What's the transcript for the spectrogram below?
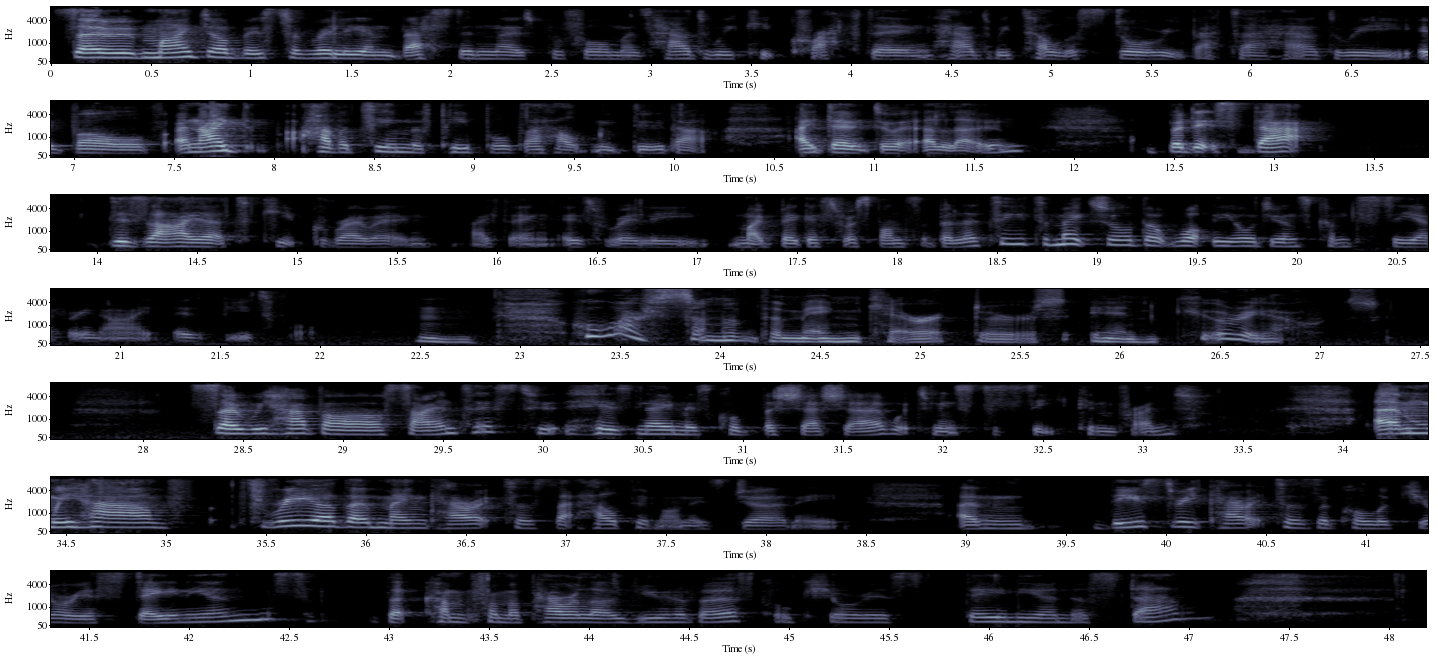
So, my job is to really invest in those performers. How do we keep crafting? How do we tell the story better? How do we evolve? And I have a team of people to help me do that. I don't do it alone. But it's that desire to keep growing, I think, is really my biggest responsibility to make sure that what the audience come to see every night is beautiful. Hmm. Who are some of the main characters in Kurios? So we have our scientist, who, his name is called the Chercheur, which means to seek in French. And we have three other main characters that help him on his journey. And these three characters are called the Curiostanians that come from a parallel universe called Curiostanianistan.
